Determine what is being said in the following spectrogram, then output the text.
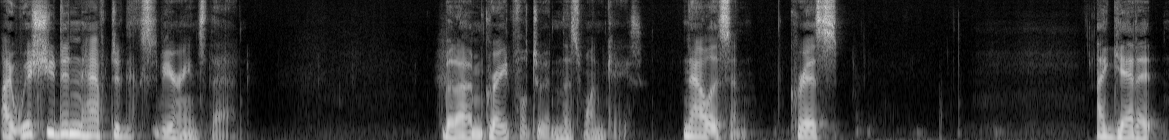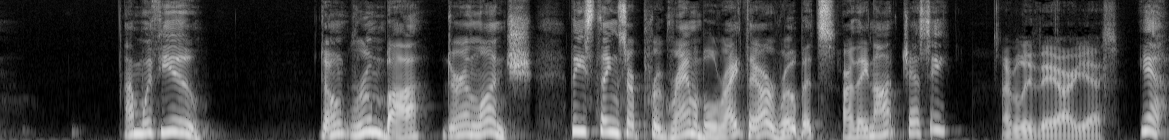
I wish you didn't have to experience that. But I'm grateful to it in this one case. Now, listen, Chris, I get it. I'm with you. Don't Roomba during lunch. These things are programmable, right? They are robots, are they not, Jesse? I believe they are, yes. Yeah.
